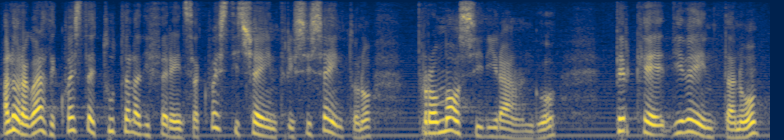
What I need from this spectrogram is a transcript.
Allora guardate, questa è tutta la differenza. Questi centri si sentono promossi di rango perché diventano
